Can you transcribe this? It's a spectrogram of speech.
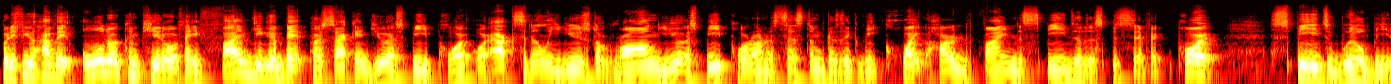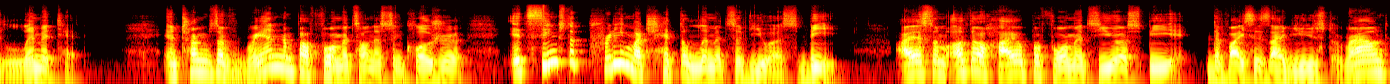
but if you have an older computer with a 5 gigabit per second USB port or accidentally use the wrong USB port on a system because it can be quite hard to find the speeds of the specific port, speeds will be limited. In terms of random performance on this enclosure, it seems to pretty much hit the limits of USB. I have some other higher performance USB devices I've used around,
